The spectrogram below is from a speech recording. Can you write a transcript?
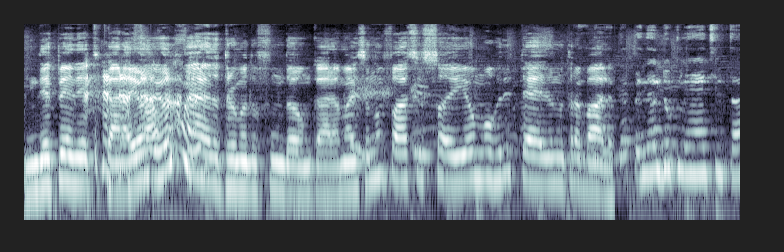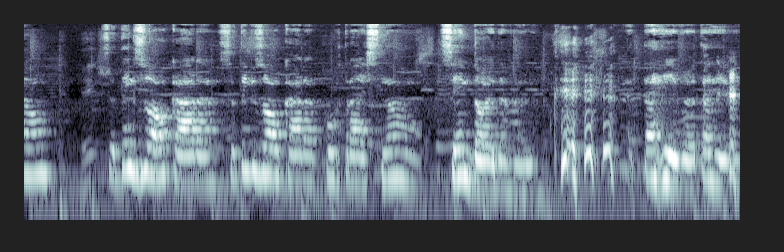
Independente, cara, eu, eu não era da turma do fundão, cara, mas se eu não faço isso aí, eu morro de tédio no trabalho. Dependendo do cliente, então, você tem que zoar o cara. Você tem que zoar o cara por trás, senão você endoida, velho. É terrível, é terrível.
